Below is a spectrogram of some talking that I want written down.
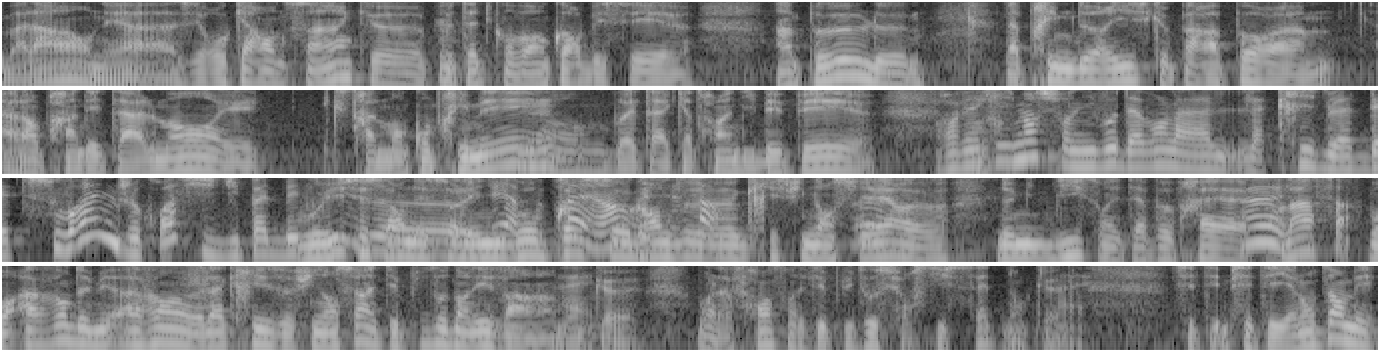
Bah là, on est à 0,45. Peut-être qu'on va encore baisser un peu. La prime de risque par rapport à, à l'emprunt d'État allemand est extrêmement comprimé. Mmh. On doit être à 90 BP. On revient quasiment sur le niveau d'avant la, la, crise de la dette souveraine, je crois, si je dis pas de bêtises. Oui, c'est ça. On est sur les niveaux post-grande hein, crise financière. Ouais. Euh, 2010, on était à peu près ouais, là. Bon, avant, de, avant la crise financière, on était plutôt dans les 20. Hein, ouais. Donc, euh, bon, la France, on était plutôt sur 6-7. Donc, euh, c'était il y a longtemps. Mais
